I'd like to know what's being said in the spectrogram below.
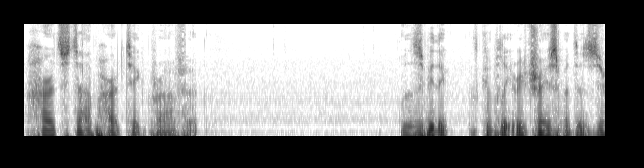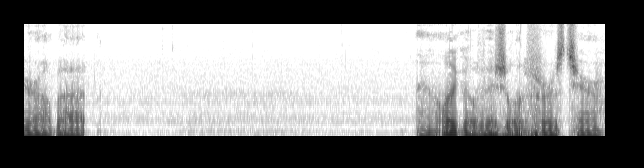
hard stop, hard take profit. This be the complete retracement to zero bot? And I'll let it go visual at first here.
